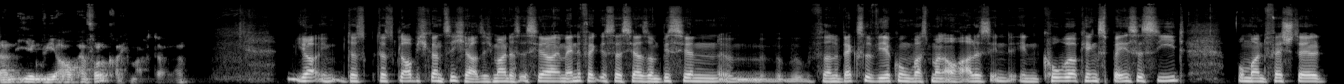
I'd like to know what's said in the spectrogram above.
dann irgendwie auch erfolgreich macht. Dann, ne? Ja, das, das glaube ich ganz sicher. Also ich meine, das ist ja, im Endeffekt ist das ja so ein bisschen ähm, so eine Wechselwirkung, was man auch alles in, in Coworking Spaces sieht, wo man feststellt,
